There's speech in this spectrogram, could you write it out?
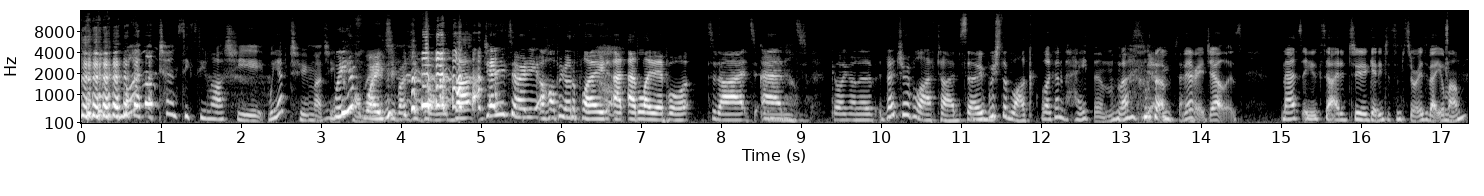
My mum turned 60 last year. We have too much in we have common. way too much in common. But Jenny and Tony are hopping on a plane at Adelaide Airport tonight and going on an adventure of a lifetime. So wish them luck. Well, I kind of hate them. I'm very jealous. Mads, are you excited to get into some stories about your mum?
